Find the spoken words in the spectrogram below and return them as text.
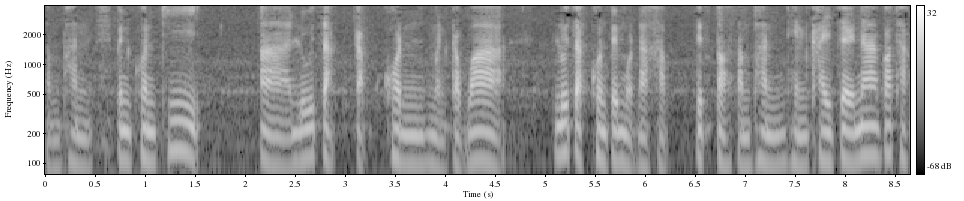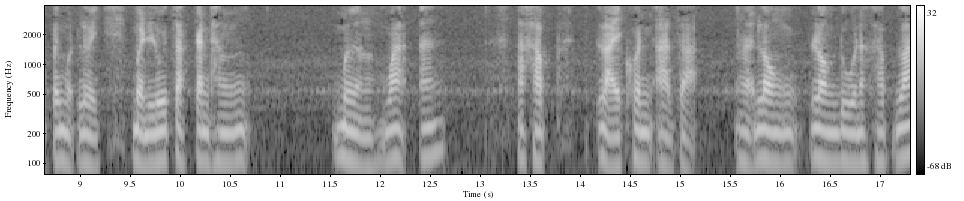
สัมพันธ์ เป็นคนที่ รู้จักกับคนเหมือนกับว่า รู้จักคนไปหมดนะครับ ติดต่อสัมพันธ์ เห็นใครเจอหน้าก็ทักไปหมดเลย เหมือนรู้จักกันทั้งเมืองว่าอะนะครับ หลายคนอาจจะลองลองดูนะครับ ว่า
